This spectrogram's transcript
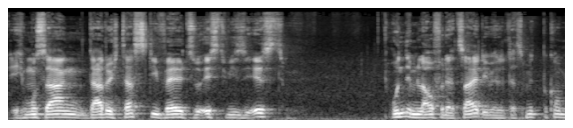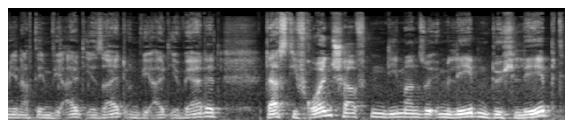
ich muss sagen, dadurch, dass die Welt so ist, wie sie ist, und im Laufe der Zeit, ihr werdet das mitbekommen, je nachdem, wie alt ihr seid und wie alt ihr werdet, dass die Freundschaften, die man so im Leben durchlebt,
